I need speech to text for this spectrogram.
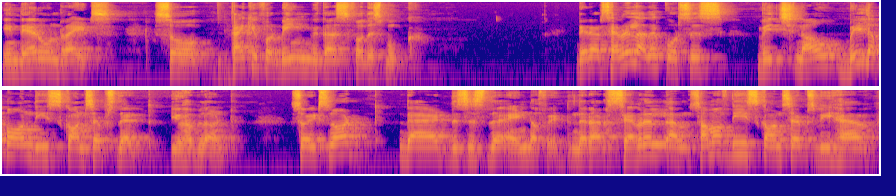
in their own rights. So thank you for being with us for this MOOC. There are several other courses which now build upon these concepts that you have learned. So it's not that this is the end of it. And there are several, um, some of these concepts we have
